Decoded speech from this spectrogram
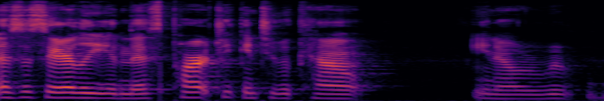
necessarily, in this part, take into account, you know, r-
